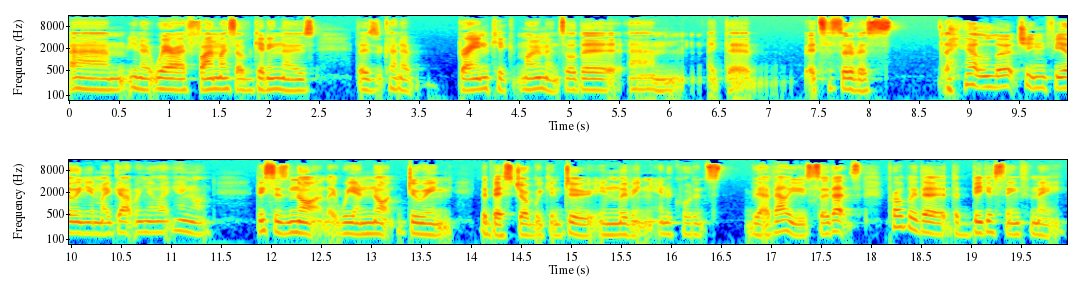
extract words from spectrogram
um, you know, where I find myself getting those those kind of brain kick moments, or the um, like the it's a sort of a lurching feeling in my gut when you're like, hang on, this is not like we are not doing the best job we can do in living in accordance with our values. So that's probably the the biggest thing for me.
